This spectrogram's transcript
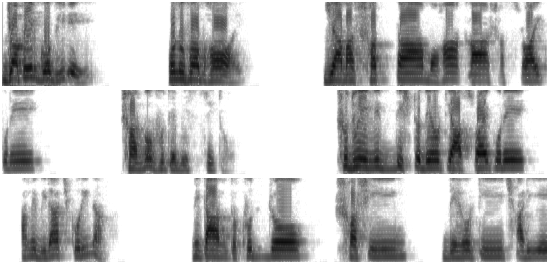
জপের গভীরে অনুভব হয় যে আমার সত্তা মহাকাশ আশ্রয় করে সর্বভূতে বিস্তৃত। শুধু এই নির্দিষ্ট দেহটি আশ্রয় করে আমি বিরাজ করি না। নিতান্ত ক্ষুদ্র, সসীম দেহটি ছাড়িয়ে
